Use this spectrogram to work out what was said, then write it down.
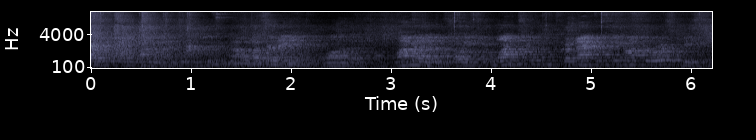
work on Muhammad. Uh, Muhammad Ali. So if you want to connect with him afterwards, please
